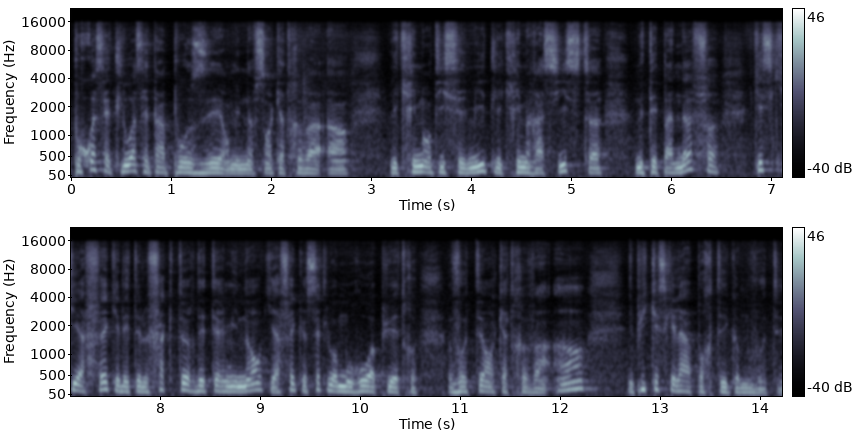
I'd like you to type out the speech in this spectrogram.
Pourquoi cette loi s'est imposée en 1981 Les crimes antisémites, les crimes racistes n'étaient pas neufs. Qu'est-ce qui a fait, quel était le facteur déterminant qui a fait que cette loi Moreau a pu être votée en 81 Et puis, qu'est-ce qu'elle a apporté comme nouveauté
